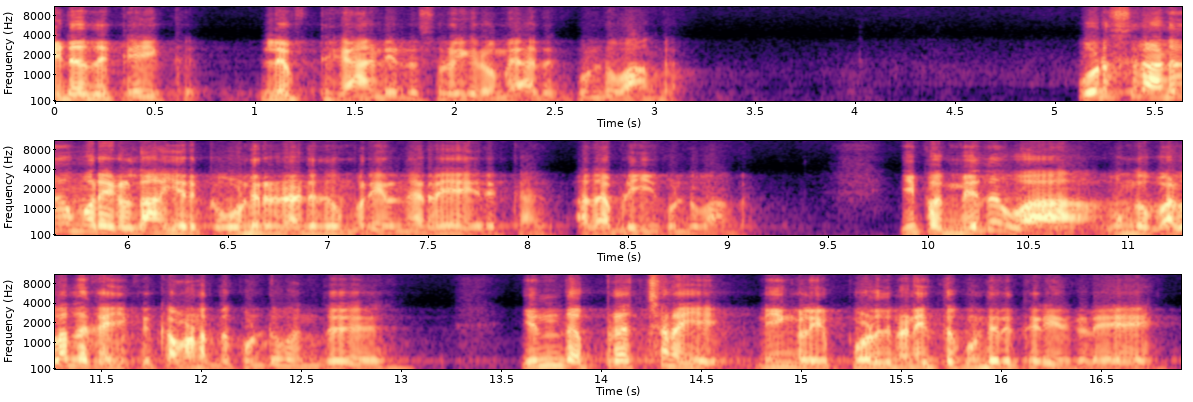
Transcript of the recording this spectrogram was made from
இடது கைக்கு லெஃப்ட் ஹேண்ட் என்று சொல்கிறோமே அதுக்கு கொண்டு வாங்க. ஒரு சில அணுகுமுறைகள் தான் இருக்கு. ஒன்று ரெண்டு அணுகுமுறைகள் நிறைய இருக்காது. அதை அப்படியே கொண்டு வாங்க. இப்ப மெதுவா உங்க வலது கைக்கு கவனத்தை கொண்டு வந்து இந்த பிரச்சனையை நீங்கள் இப்பொழுது நினைத்து கொண்டிருக்கிறீர்களே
